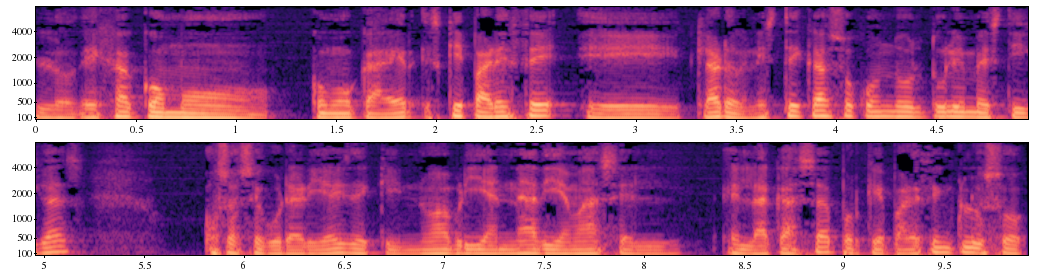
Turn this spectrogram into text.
Lo deja como, como caer. Es que parece, eh, claro, en este caso cuando tú lo investigas, os aseguraríais de que no habría nadie más en, en la casa, porque parece incluso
